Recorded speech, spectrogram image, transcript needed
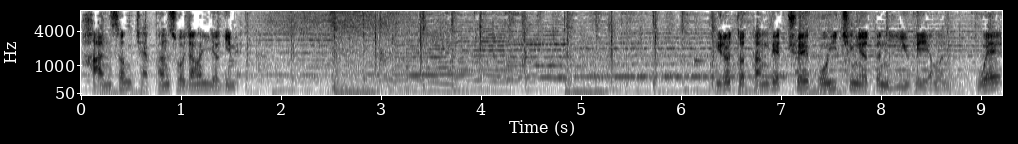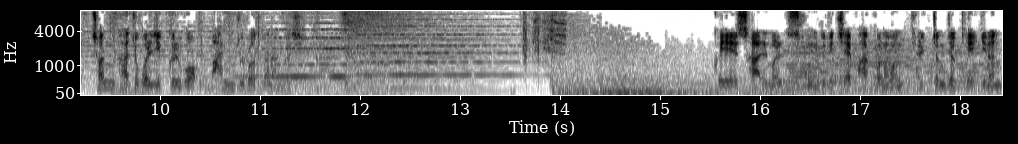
한성 재판소장을 역임했다. 이렇듯 당대 최고위층이었던 이회영은 왜 전 가족을 이끌고 만주로 떠난 것일까? 그의 삶을 송두리째 바꿔놓은 결정적 계기는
